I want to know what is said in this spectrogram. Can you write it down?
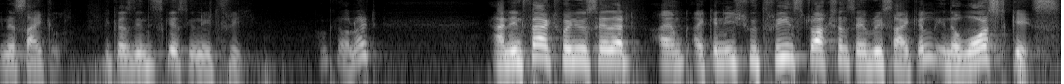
in a cycle, because in this case you need three. Okay, all right. And in fact, when you say that I, am, I can issue three instructions every cycle, in the worst case,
